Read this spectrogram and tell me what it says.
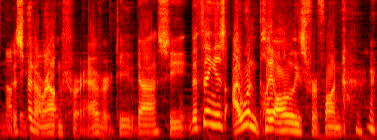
Nothing. it's been special. around forever, dude. Yeah. See, the thing is, I wouldn't play all of these for fun.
